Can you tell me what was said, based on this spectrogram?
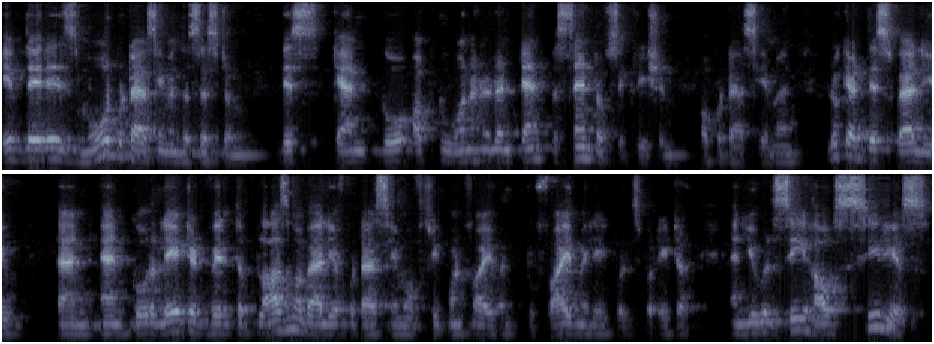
if there is more potassium in the system, this can go up to 110% of secretion of potassium. And look at this value and, and correlated with the plasma value of potassium of 3.5 and to 5 milliequals per liter. And you will see how serious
